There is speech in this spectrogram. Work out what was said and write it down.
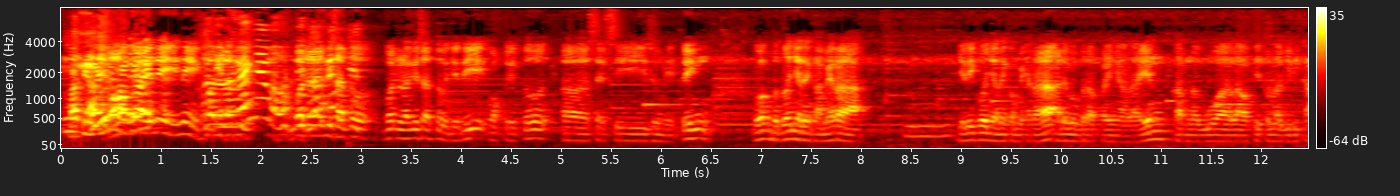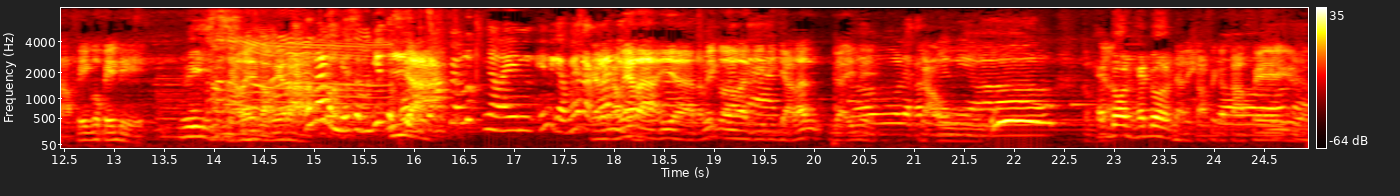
Matiin aja, Oh enggak aja. ini ini gua ada lagi. Gua ada lagi satu. Gua ada lagi satu. Jadi waktu itu eh, sesi Zoom meeting gua kebetulan nyalain kamera. Hmm. Jadi gua nyalain kamera, ada beberapa yang nyalain karena gua waktu itu lagi di cafe, gua pede. Wih. Nyalain kamera. Lu memang biasa begitu Iya. Di kafe lu nyalain ini kamera Nyalain kan kamera, ya? iya. Tapi kalau lagi di jalan nggak ini. Gaul ya kan Gaul. milenial. Kerja Head on, head on. Dari kafe ke kafe gitu.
